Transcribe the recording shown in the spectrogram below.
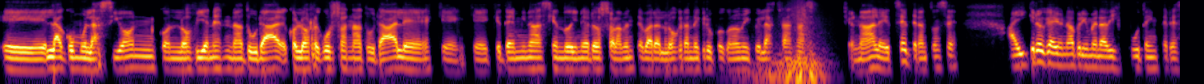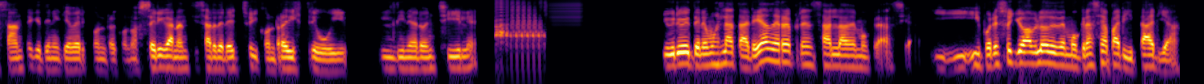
la acumulación con los bienes naturales, con los recursos naturales, que, que, que termina haciendo dinero solamente para los grandes grupos económicos y las transnacionales, etcétera. Entonces, Ahí creo que hay una primera disputa interesante que tiene que ver con reconocer y garantizar derechos y con redistribuir el dinero en Chile yo creo que tenemos la tarea de reprensar la democracia. Y, por eso yo hablo de democracia paritaria,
